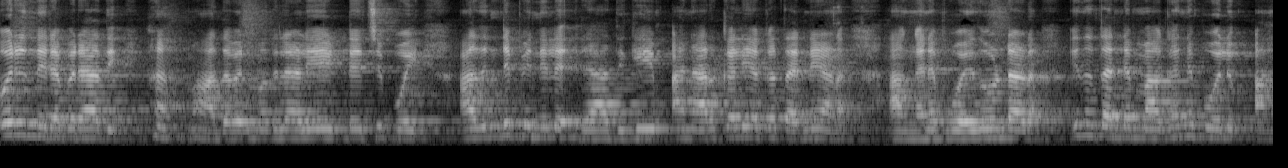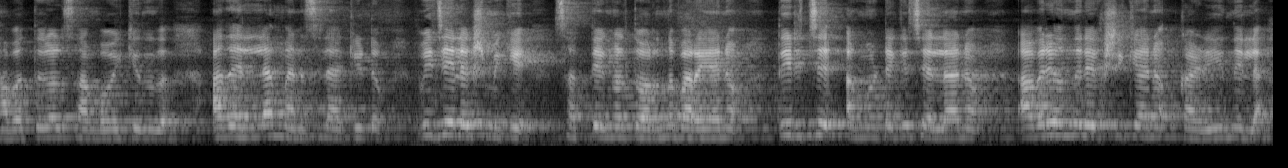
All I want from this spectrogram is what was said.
ഒരു നിരപരാധി. മാധവൻ മുതലാളിയെ ഇട്ടേച്ചു പോയി. അതിന്റെ പിന്നിൽ രാധികയും അനാർക്കലിയൊക്കെ തന്നെയാണ്. അങ്ങനെ പോയതുകൊണ്ടാണ് ഇന്ന് തന്റെ മകന് പോലും ആപത്തുകൾ സംഭവിക്കുന്നത് അതെല്ലാം മനസ്സിലാക്കിയിട്ടും വിജയലക്ഷ്മിക്ക് സത്യങ്ങൾ തുറന്നു പറയാനോ തിരിച്ച് അങ്ങോട്ടേക്ക് ചെല്ലാനോ അവരെ ഒന്ന് രക്ഷിക്കാനോ കഴിയുന്നില്ല.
